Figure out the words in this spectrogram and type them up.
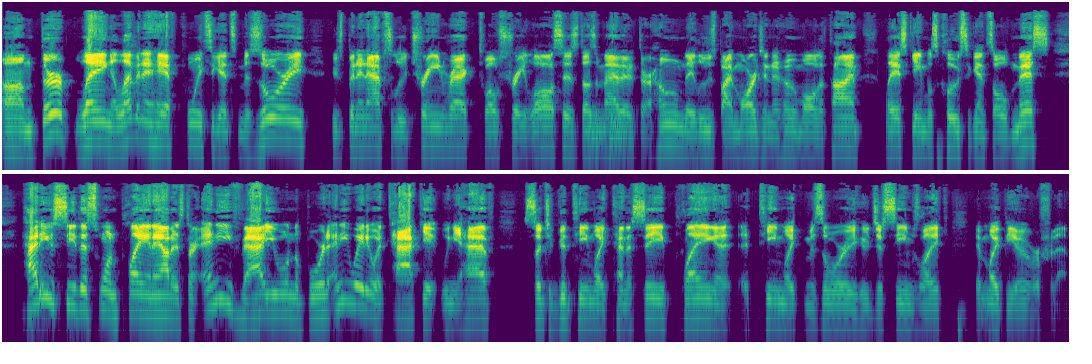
Um, they're laying 11 and a half points against Missouri, who's been an absolute train wreck. 12 straight losses. Doesn't mm-hmm. matter at their home; they lose by margin at home all the time. Last game was close against Ole Miss. How do you see this one playing out? Is there any value on the board? Any way to attack it when you have such a good team like Tennessee playing a, a team like Missouri, who just seems like it might be over for them.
